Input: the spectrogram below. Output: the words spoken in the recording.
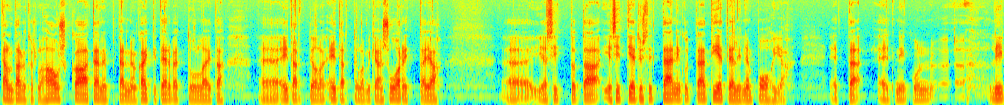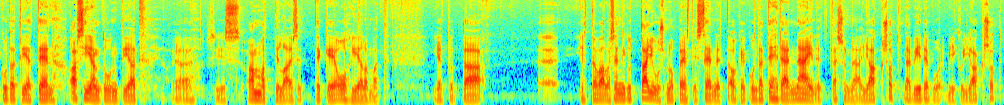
Täällä on tarkoitus olla hauskaa, tänne, tänne on kaikki tervetulleita, ei tarvitse olla, ei tarvitse olla mikään suorittaja. Ja sitten tota, ja sit tietysti tämä niinku, tieteellinen pohja – että, että niin kuin liikuntatieteen asiantuntijat, ja siis ammattilaiset tekee ohjelmat ja, tota, ja tavallaan se niin kuin tajus nopeasti sen, että okei, kun tämä tehdään näin, että tässä on nämä jaksot, nämä viiden viikon jaksot,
